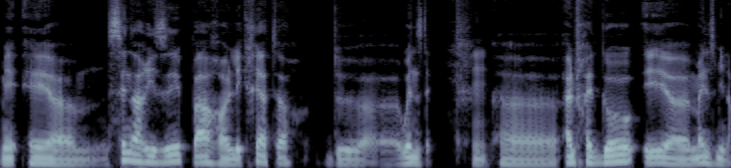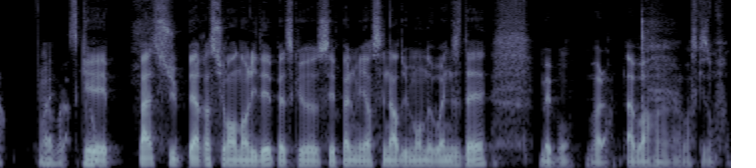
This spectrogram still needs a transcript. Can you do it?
mais est scénarisé par les créateurs de Wednesday, Mm. Euh, Alfred Go et Miles Miller. Ouais, voilà. Ce qui Donc, est pas super rassurant dans l'idée parce que c'est pas le meilleur scénar du monde Wednesday. Mais bon, voilà, à voir, à voir ce qu'ils en font.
